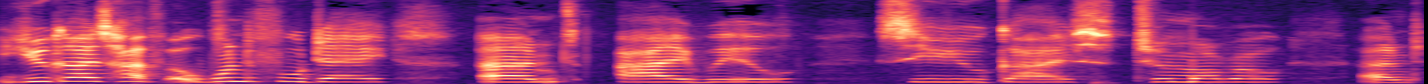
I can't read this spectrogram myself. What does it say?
you guys have a wonderful day, and I will see you guys tomorrow, and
